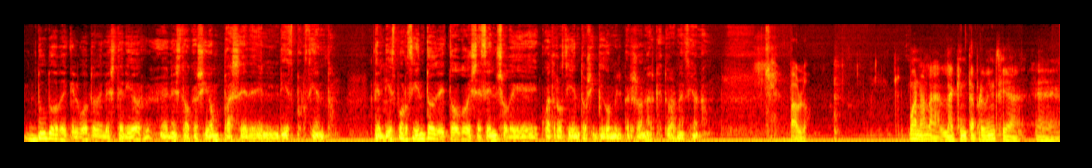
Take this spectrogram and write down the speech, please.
dudo de que el voto del exterior en esta ocasión pase del 10% el 10% de todo ese censo de 400 y pico mil personas que tú has mencionado. Pablo. Bueno, la, quinta provincia eh,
